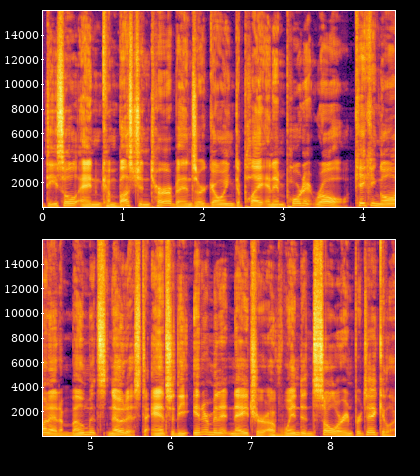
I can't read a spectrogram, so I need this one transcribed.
diesel and combustion turbines are going to play an important role, kicking on at a moment's notice to answer the intermittent nature of wind and solar in particular.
